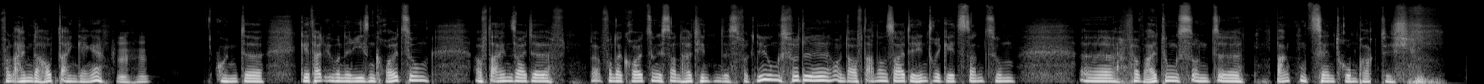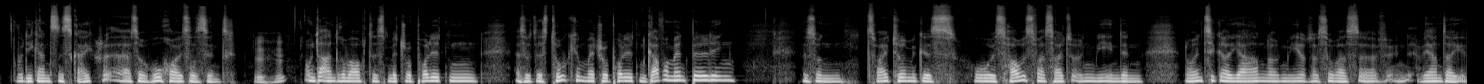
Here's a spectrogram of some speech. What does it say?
von einem der Haupteingänge. Mhm. Und äh, geht halt über eine riesen Kreuzung. Auf der einen Seite von der Kreuzung ist dann halt hinten das Vergnügungsviertel und auf der anderen Seite hintere geht es dann zum äh, Verwaltungs- und äh, Bankenzentrum praktisch, wo die ganzen Sky, also Hochhäuser sind. Mhm. Unter anderem auch das Metropolitan, also das Tokyo Metropolitan Government Building. Das ist so ein zweitürmiges hohes Haus, was halt irgendwie in den 90er Jahren irgendwie oder sowas äh, während der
